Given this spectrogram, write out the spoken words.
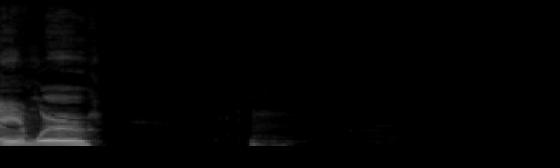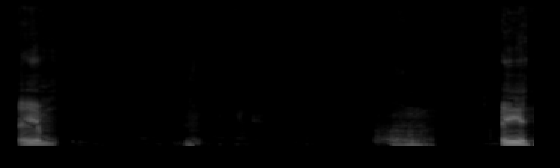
and we're and and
